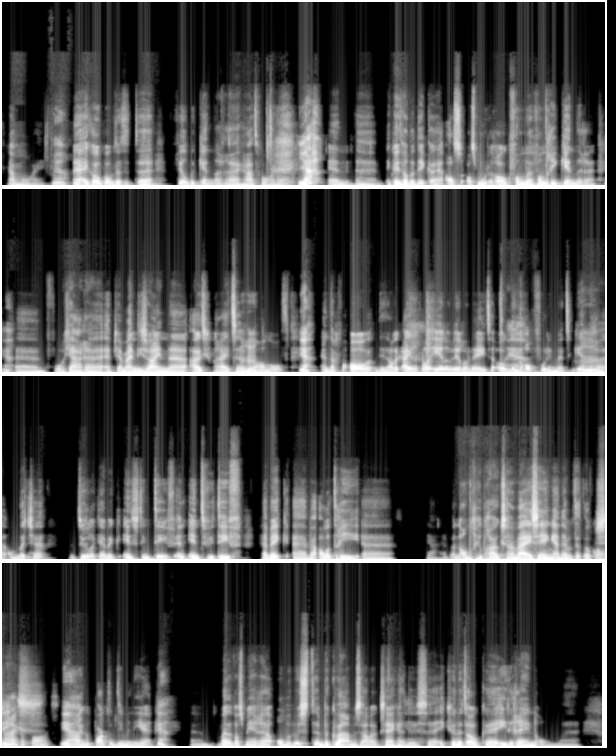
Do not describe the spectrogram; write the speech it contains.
Ja, mooi. Ja. Nou ja, ik hoop ook dat het uh, veel bekender gaat worden. Ja. En ik weet wel dat ik als, als moeder ook van, van drie kinderen. Ja. vorig jaar heb jij mijn design uitgebreid mm -hmm. behandeld. Ja. En dacht van, oh, dit had ik eigenlijk wel eerder willen weten. Ook in de opvoeding met de kinderen. Mm. Omdat je, natuurlijk heb ik instinctief en intuïtief heb ik bij alle drie ja, hebben een andere gebruiksaanwijzing. En heb ik dat ook al aangepakt, ja. aangepakt op die manier. Ja. Um, maar dat was meer uh, onbewust uh, bekwamen, zal ik zeggen. Dus uh, ik gun het ook iedereen om,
